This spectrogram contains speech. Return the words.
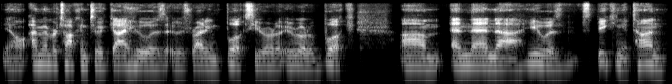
You know, I remember talking to a guy who was who was writing books. He wrote a, he wrote a book um, and then uh, he was speaking a ton,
